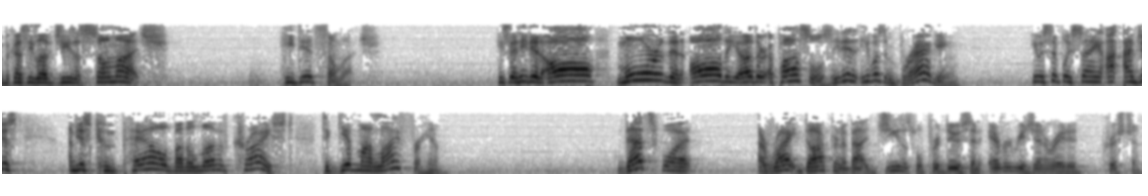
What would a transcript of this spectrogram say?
Because he loved Jesus so much, he did so much. He said he did all more than all the other apostles. He didn't. he wasn't bragging. He was simply saying, I, I just I'm just compelled by the love of Christ to give my life for him. That's what a right doctrine about Jesus will produce in every regenerated Christian.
